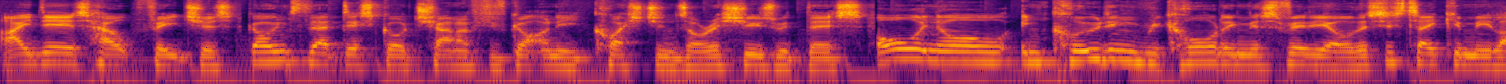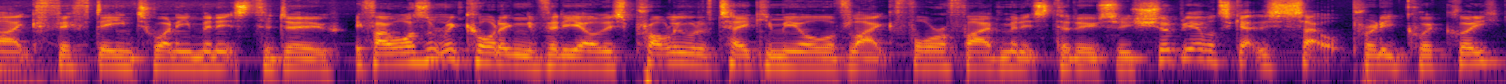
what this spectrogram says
ideas, help, features, go into their Discord channel if you've got any questions or issues with this. All in all, including recording this video, this is taking me like 15, 20 minutes to do. If I wasn't recording the video, this probably would have taken me all of like four or five minutes to do. So you should be able to get this set up pretty quickly.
